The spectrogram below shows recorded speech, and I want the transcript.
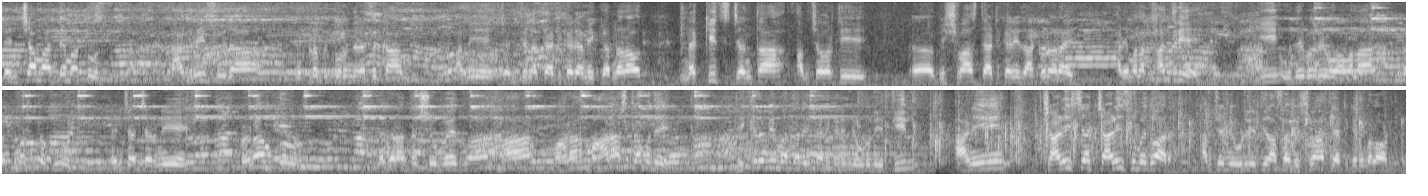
त्यांच्या माध्यमातून नागरी सुविधा उपलब्ध करून देण्याचं काम आम्ही जनतेला त्या ठिकाणी आम्ही करणार आहोत. नक्कीच जनता आमच्यावरती विश्वास त्या ठिकाणी दाखवणार आहेत आणि मला खात्री आहे की उदयबरी बाबाला नतमस्तक होऊन त्यांच्या चरणी प्रणाम करून नगराध्यक्ष उमेदवार हा महारा महाराष्ट्रामध्ये विक्रमी मताने त्या ठिकाणी निवडून येतील आणि चाळीसच्या चाळीस उमेदवार आमच्या निवडून येतील असा विश्वास या ठिकाणी मला वाटतो.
